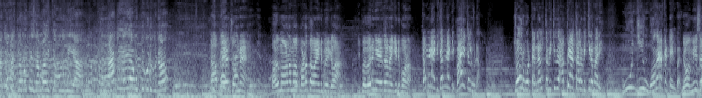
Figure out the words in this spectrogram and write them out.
நாங்க கஷ்டப்பட்டு சம்பாதித்த குடுமையா நாங்க ஏன் விட்டு கொடுக்கணும்? நான் அப்பவே சொன்னேன். பகுமானமா பணத்தை வாங்கிட்டு போயிருக்கலாம். இப்ப வெறுங்கையை தான் நக்கிட்டு போனோம். கம்னாடி கம்னாடி வாய் கழுவிடா சோறு போட்ட நிலத்தை விக்கிறது அப்பயா தலை விக்கிற மாதிரி. மூஞ்சியும் முகர கட்டையும் பாரு. யோ மீச.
